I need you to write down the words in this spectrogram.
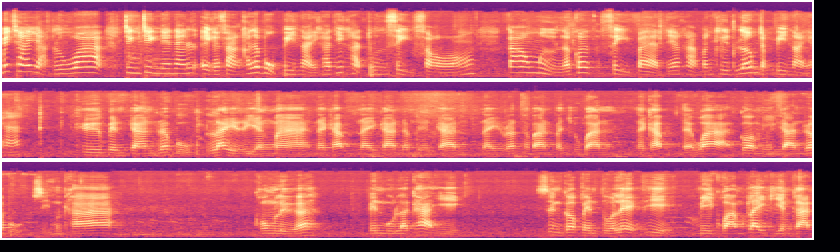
ไม่ใช่อยากรู้ว่าจริงๆในนั้นเอกสารเขาระบุปีไหนคะที่ขาดทุน 42 90,000 แล้วก็ 48 เนี่ยค่ะ มันคือเริ่มจากปีไหนคะคือเป็นการระบุไล่เรียงมานะครับในการดำเนินการในรัฐบาลปัจจุบันนะครับ แต่ว่าก็มีการระบุสินค้า คงเหลือเป็นมูลค่าอีก ซึ่งก็เป็นตัวเลขที่มีความใกล้เคียงกัน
